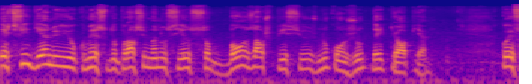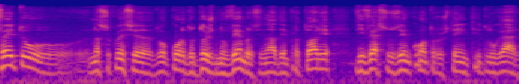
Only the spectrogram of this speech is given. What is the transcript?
Este fim de ano e o começo do próximo anunciam-se sob bons auspícios no conjunto da Etiópia. Com efeito, na sequência do acordo de 2 de novembro, assinado em Pretória, diversos encontros têm tido lugar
